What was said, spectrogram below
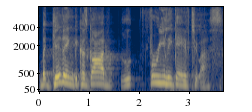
But giving because God freely gave to us.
